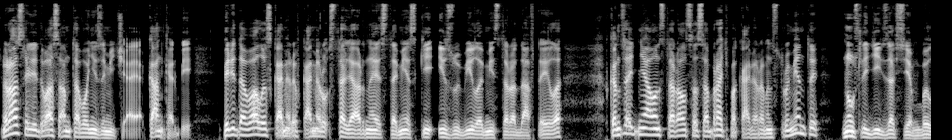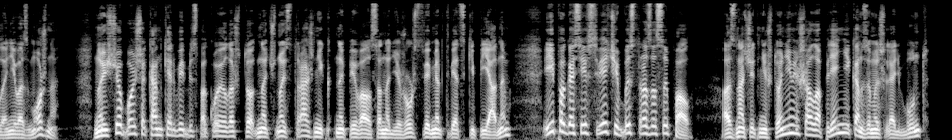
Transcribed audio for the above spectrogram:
Раз или два, сам того не замечая, Канкерби передавал из камеры в камеру столярные стамески и зубила мистера Дафтейла. В конце дня он старался собрать по камерам инструменты, но уследить за всем было невозможно. Но еще больше Канкерби беспокоило, что ночной стражник напивался на дежурстве мертвецки пьяным и, погасив свечи, быстро засыпал, а значит, ничто не мешало пленникам замышлять бунт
